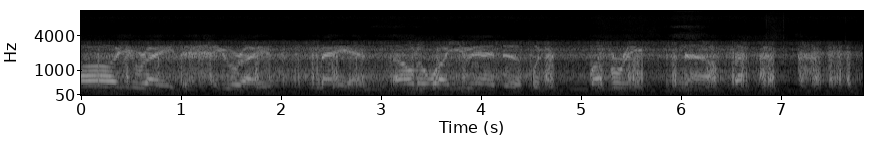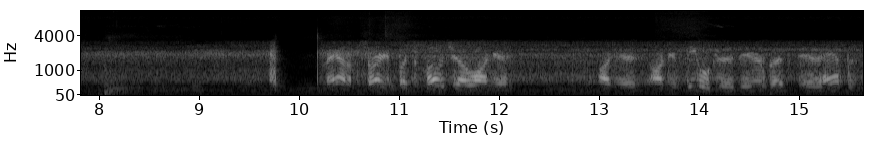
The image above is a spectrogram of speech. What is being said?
Oh, you right, you right. Man, I don't know why you had to put buffer in now. Man, I'm sorry to put the mojo on your on your on your feel good there, but it happened.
